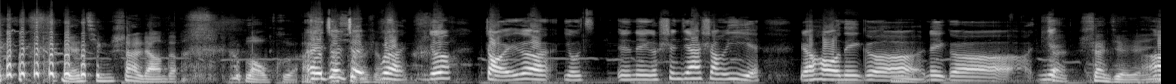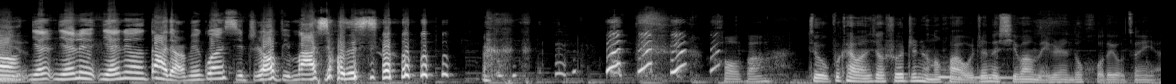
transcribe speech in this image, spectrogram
年轻、善良的老婆。哎，就就不是，你就找一个有呃那个身家上亿。然后那个那个年善解人意啊，年年龄年龄大点没关系，只要比妈小就行。好吧，就不开玩笑，说真诚的话，我真的希望每个人都活得有尊严，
